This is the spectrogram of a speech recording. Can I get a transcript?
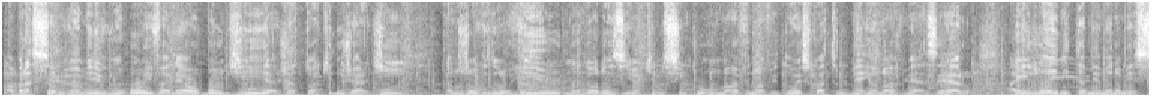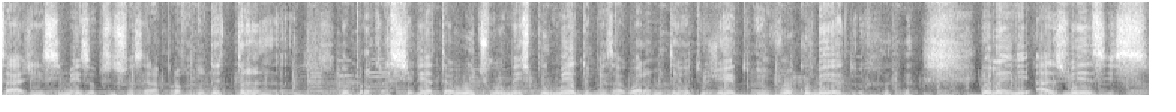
Um abração, meu amigo. Oi, Vanel, bom dia. Já tô aqui no jardim, tá nos ouvindo no Rio. Manda um alôzinho aqui no 51992460960. A Elaine também manda mensagem. Esse mês eu preciso fazer a prova do Detran. Eu procrastinei até o último mês por medo, mas agora não tem outro jeito. Eu vou com medo. Elaine, às vezes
